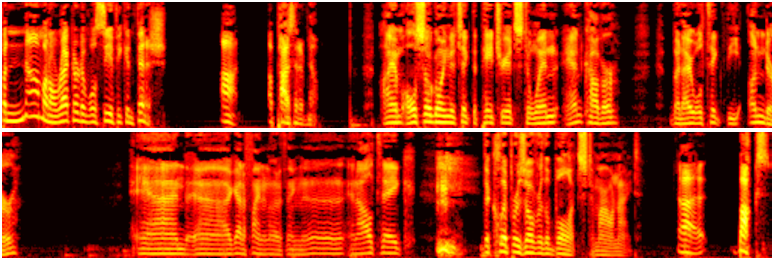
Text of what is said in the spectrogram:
phenomenal record, and we'll see if he can finish on a positive note. I am also going to take the Patriots to win and cover, but I will take the under. And uh, I got to find another thing. Uh, and I'll take the Clippers over the Bullets tomorrow night. Uh, Bucks.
